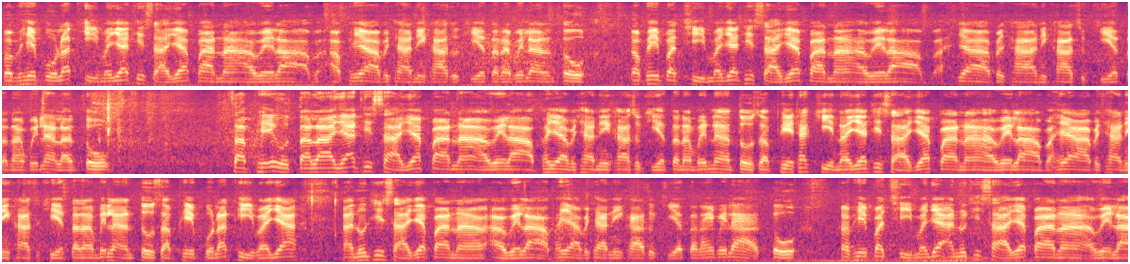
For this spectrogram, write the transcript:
ปะเพปุรัตถิมายะทิสายะปานาเวลาอภยาประชานิคาสุขีตนาเวลาหันตูปะเพปัจฉิมายะทิสายะปานาเวลาอภยาประชานิคาสุขีตนาเวลาหันตู สัพเพอุตรายะทิสายะปานาเวลาอภยาปชานิคาสุขียตนังเปนานตุสัพเพทักขีนายะทิสายะปานาเวลาอภยาปชานิคาสุขียตนังเปนานตุสัพเพปุรัตถิมายะอนุทิสายะปานาเวลาอภยาปชานิคาสุขียตนังเปนานตุสัพเพปัจฉิมายะอนุทิสายะปานาเวลา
